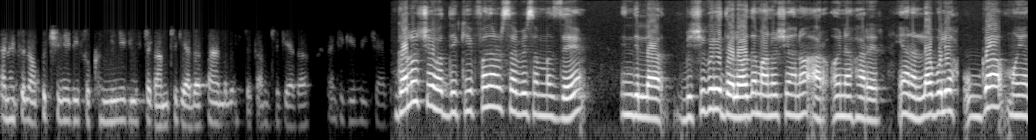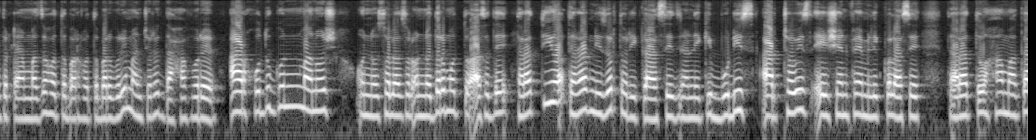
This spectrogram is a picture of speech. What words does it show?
and it's an opportunity for communities to come together, families to come together, and to give each other. Galoche ki fanar sabe samazde indilla bishigure dalada manushihano ar oinafarer. ইয়ানাল্লা বলি উগা ময়ত টাইম মাঝে হতবার হতবার করে মানুষের দাহা ফরের আর সদুগুণ মানুষ অন্য চলাচল, অন্য ধর্মত্ব আছে দে। তারা তিয় তারার নিজের তরিকা আছে যেটা নাকি বুডিস আর চবিস এশিয়ান ফ্যামিলি কল আছে। তারা তো হামাকা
